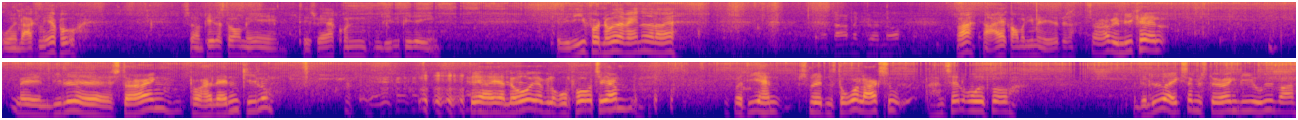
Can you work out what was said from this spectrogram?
rodet en laks mere på. Som Peter står med desværre kun en lille bitte en. Kan vi lige få den ud af vandet, eller hvad? Hvad? Nej, jeg kommer lige med nettet, Peter. Så har vi Michael med en lille øh, støring på halvanden kilo. Det har jeg lovet, jeg vil ro på til ham. Fordi han smed den store laks ud, han selv rodede på. Men det lyder ikke som en støring lige udebart.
